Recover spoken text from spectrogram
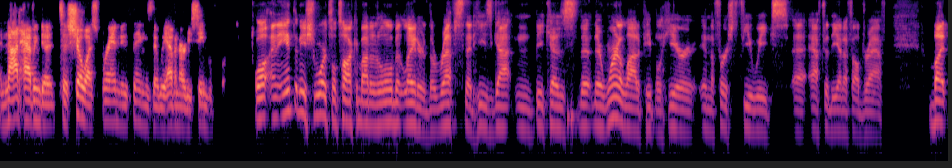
and not having to, to show us brand new things that we haven't already seen before. Well, and Anthony Schwartz will talk about it a little bit later, the reps that he's gotten, because there, there weren't a lot of people here in the first few weeks uh, after the NFL draft. But,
